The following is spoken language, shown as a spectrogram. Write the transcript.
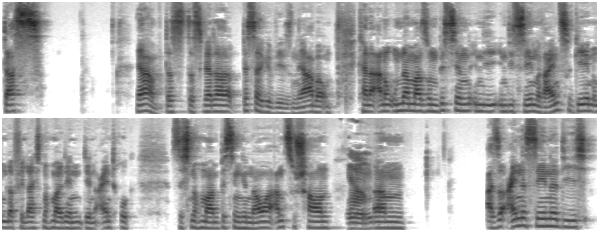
das ja, das, das wäre da besser gewesen. Ja, aber um, keine Ahnung, um da mal so ein bisschen in die, in die Szenen reinzugehen, um da vielleicht nochmal den, den Eindruck, sich nochmal ein bisschen genauer anzuschauen. Ja. Ähm, also eine Szene, die ich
